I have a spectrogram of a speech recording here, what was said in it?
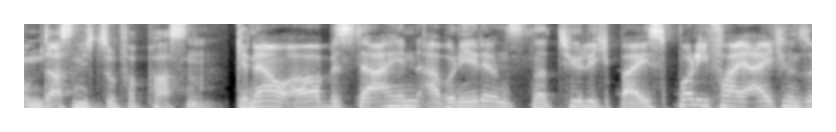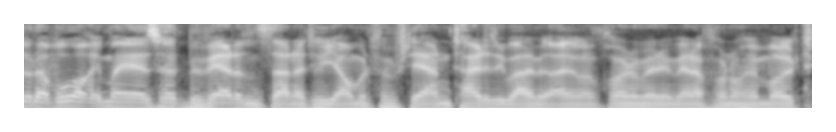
um das nicht zu verpassen. Genau, aber bis dahin abonniert uns natürlich bei Spotify, iTunes oder wo auch immer ihr es hört. Bewertet uns da natürlich auch mit fünf Sternen, teilt es überall mit allen Freunden, wenn ihr mehr davon noch hören wollt.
